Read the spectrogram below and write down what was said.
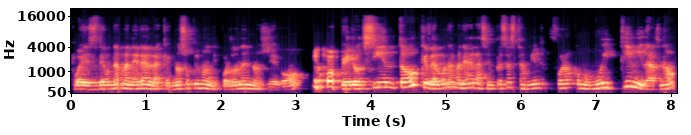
pues de una manera en la que no supimos ni por dónde nos llegó, pero siento que de alguna manera las empresas también fueron como muy tímidas, ¿no?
